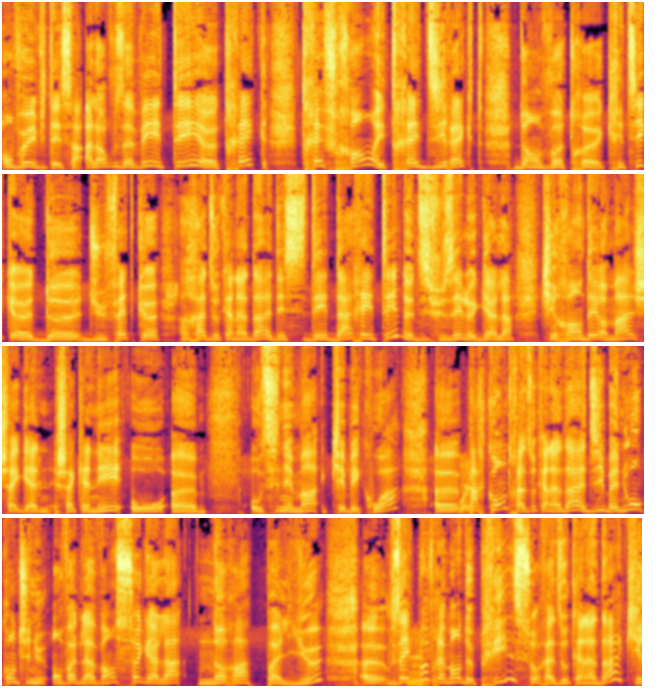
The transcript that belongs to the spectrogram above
On veut éviter ça. Alors vous avez été euh, très très franc et très direct dans votre critique euh, de du fait que Radio Canada a décidé d'arrêter de diffuser le gala qui rendait hommage chaque, chaque année au euh, au cinéma québécois. Par contre, Radio Canada a dit ben nous on continue, on va de l'avant. Ce gala n'aura pas lieu. Euh, vous n'avez pas vraiment de prise sur Radio-Canada, qui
